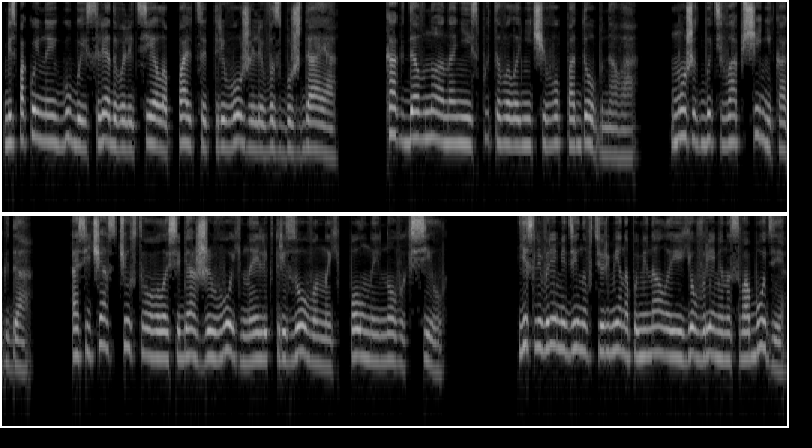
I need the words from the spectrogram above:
Беспокойные губы исследовали тело, пальцы тревожили, возбуждая. Как давно она не испытывала ничего подобного. Может быть, вообще никогда а сейчас чувствовала себя живой, наэлектризованной, полной новых сил. Если время Дина в тюрьме напоминало ее время на свободе,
